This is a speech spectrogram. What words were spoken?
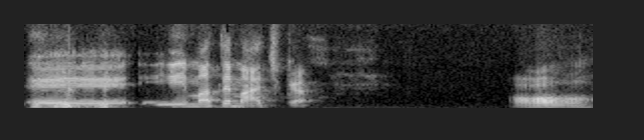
é, e matemática. Oh,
